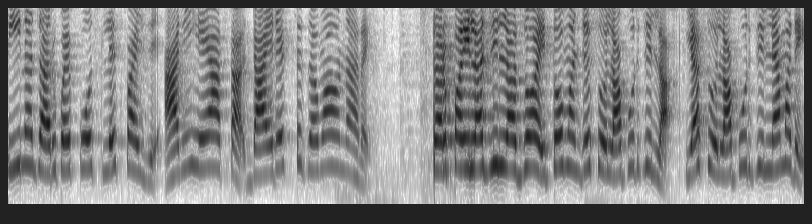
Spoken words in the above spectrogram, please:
तीन हजार रुपये पोचलेच पाहिजे आणि हे आता डायरेक्ट जमा होणार आहे. तर पहिला जिल्हा जो आहे तो म्हणजे सोलापूर जिल्हा. या सोलापूर जिल्ह्यामध्ये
